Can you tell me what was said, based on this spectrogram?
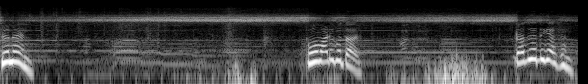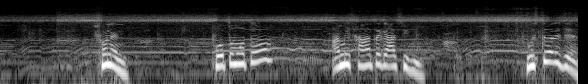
চেনেন? তোমার বাড়ি কোথায়? দাদু এদিকে আসেন। শোনেন প্রথমত আমি থানা থেকে আসিনি। বুঝতে পেরেছেন?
